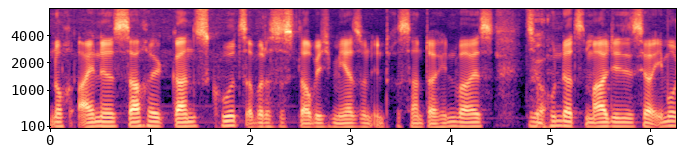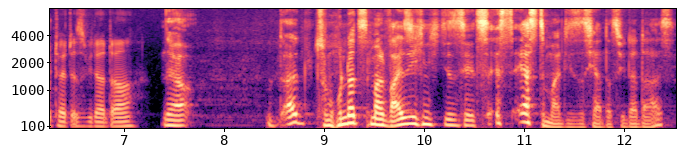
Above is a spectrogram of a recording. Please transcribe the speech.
noch eine Sache ganz kurz, aber das ist, glaube ich, mehr so ein interessanter Hinweis. Zum Ja. hundertsten Mal dieses Jahr Emotet ist wieder da. Ja. Äh, Zum hundertsten Mal weiß ich nicht, dieses jetzt ist das erste Mal dieses Jahr, dass wieder da ist.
